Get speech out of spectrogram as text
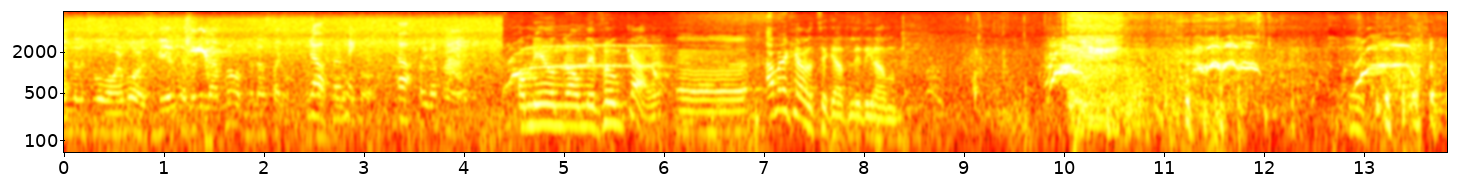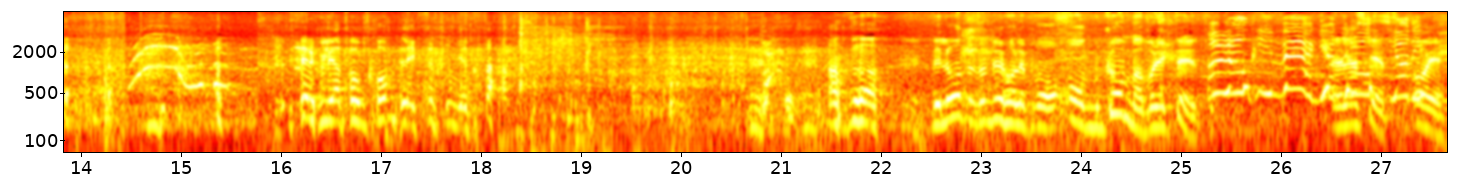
en eller två gånger om året så vi, jag tror vi lämnar honom till nästa gång. Ja, perfekt. Ja. Om ni undrar om det funkar? Eh, ja men det kan jag väl tycka att lite grann. det är roligt att hon kommer liksom ingenstans. Alltså, det låter som du håller på att omkomma på riktigt. Och jag åker iväg! Är Jag dras! läskigt? Ja, det... Oj,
